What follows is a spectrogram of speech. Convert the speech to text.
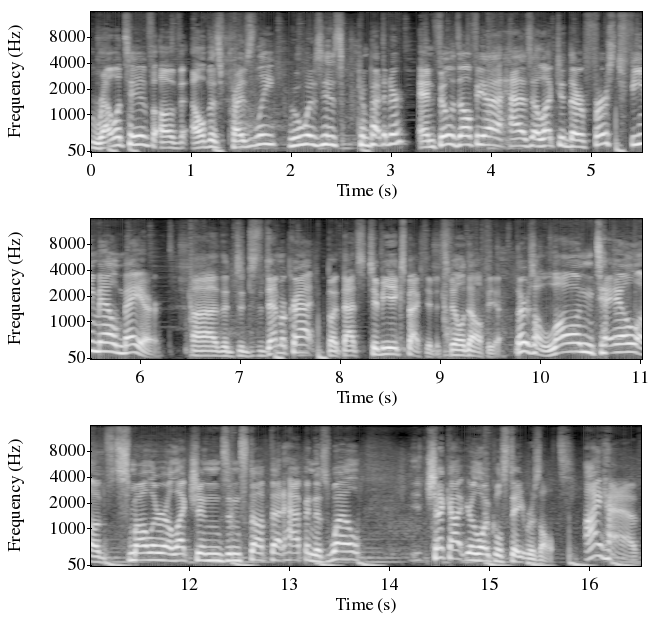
relative of Elvis Presley, who was his competitor. And Philadelphia has elected their first female mayor. Uh, the, the Democrat, but that's to be expected. It's Philadelphia. There's a long tail of smaller elections and stuff that happened as well check out your local state results. I have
